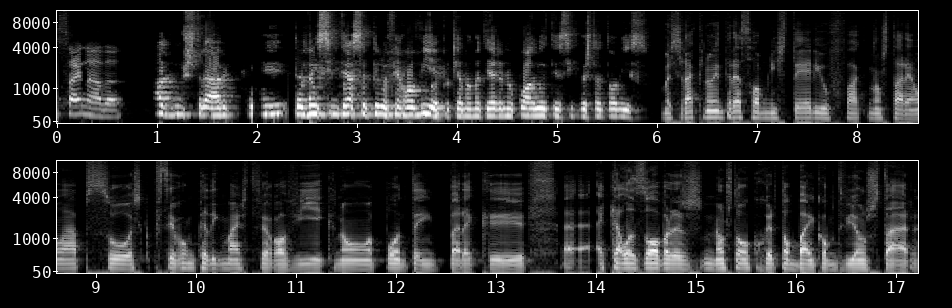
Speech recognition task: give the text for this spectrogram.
sai nada há de mostrar que também se interessa pela ferrovia, porque é uma matéria no qual ele tem sido bastante omisso. Mas será que não interessa ao Ministério o facto de não estarem lá pessoas que percebam um bocadinho mais de ferrovia e que não apontem para que uh, aquelas obras não estão a correr tão bem como deviam estar?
